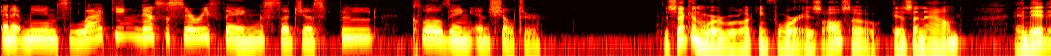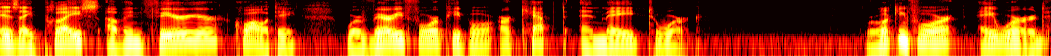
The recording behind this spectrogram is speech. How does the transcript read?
and it means lacking necessary things such as food, clothing, and shelter. The second word we're looking for is also is a noun, and it is a place of inferior quality where very poor people are kept and made to work. We're looking for a word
